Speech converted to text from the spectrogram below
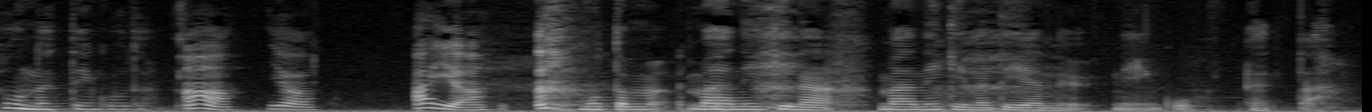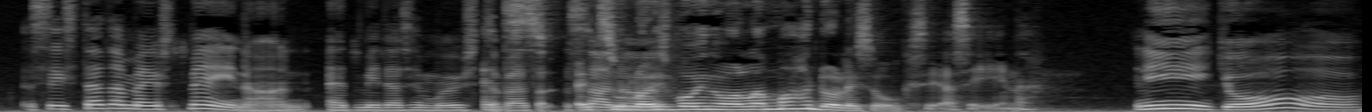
Tunnettiin kulta. Ah, joo. Ai. Mutta mä, mä, en ikinä, mä en ikinä tiennyt, niinku, että Siis tätä mä just meinaan, että mitä se mun ystävä et sanoi. sulla olisi voinut olla mahdollisuuksia siinä. Niin, joo.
